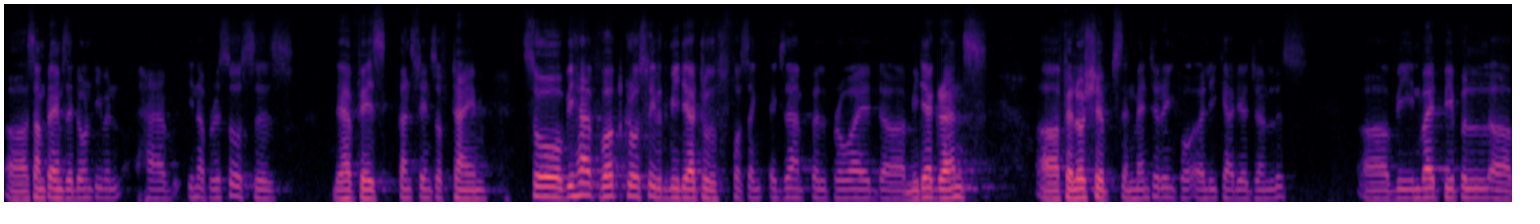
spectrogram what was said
Uh, sometimes they don't even have enough resources. They have faced constraints of time. So we have worked closely with media to, for example, provide uh, media grants, uh, fellowships, and mentoring for early career journalists. Uh, we invite people, uh,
